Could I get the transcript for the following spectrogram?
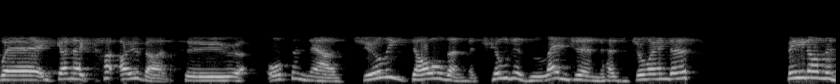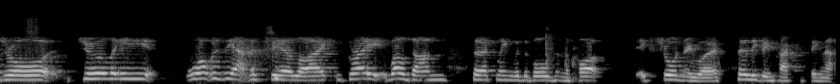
we're going to cut over to Auckland now. Julie Dolan, Matilda's legend, has joined us been on the draw. Julie, what was the atmosphere like? Great, well done circling with the balls in the pot. Extraordinary work. Clearly been practicing that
